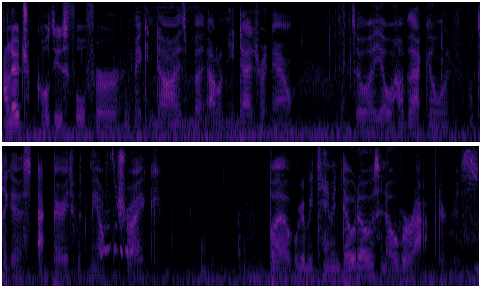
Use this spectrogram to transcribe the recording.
I know charcoal's useful for making dyes, but I don't need dyes right now. So uh, yeah, we'll have that going. We'll take a stack berries with me off the trike. But we're gonna be taming dodos and oviraptors.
